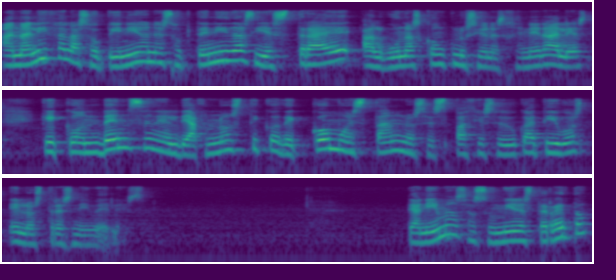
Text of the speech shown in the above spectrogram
analiza las opiniones obtenidas y extrae algunas conclusiones generales que condensen el diagnóstico de cómo están los espacios educativos en los tres niveles. ¿Te animas a asumir este reto?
